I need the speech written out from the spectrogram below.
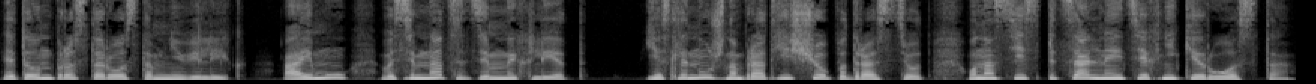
это он просто ростом невелик, а ему 18 земных лет. Если нужно, брат еще подрастет. У нас есть специальные техники роста.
